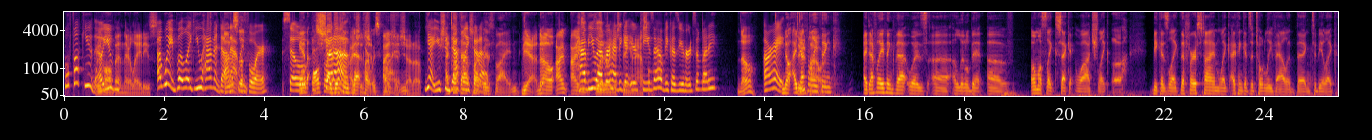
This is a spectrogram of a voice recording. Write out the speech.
Well, fuck you though. We've you all been there, ladies. uh, wait, but like you haven't done Honestly- that before. So And also, shut I did up. think- that should part sh- was I fine. should shut up. yeah, you I should thought definitely that shut part up. was fine. Yeah, no, I'm. I'm Have you ever had to get your keys asshole. out because you heard somebody? No. All right. No, I Dude definitely power. think I definitely think that was uh, a little bit of almost like second watch, like ugh, because like the first time, like I think it's a totally valid thing to be like,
